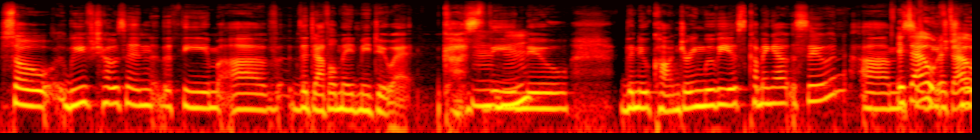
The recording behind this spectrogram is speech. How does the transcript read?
So we've chosen the theme of "The Devil Made Me Do It" because Mm-hmm. the new the new Conjuring movie is coming out soon. Um, It's out, we've it's out.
